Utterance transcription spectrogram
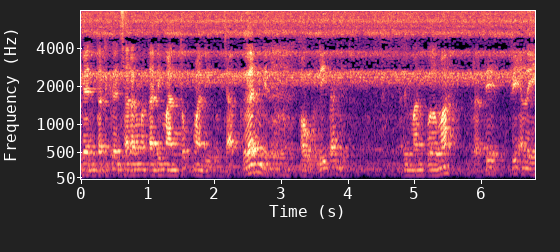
benterkeun sarang tadi mantuk mah diucapkeun gitu. Kauli kan gitu. Dari mantul mah berarti fi'li.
